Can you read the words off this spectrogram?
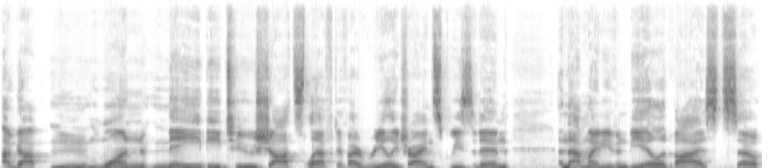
I've got mm, one maybe two shots left if I really try and squeeze it in, and that might even be ill advised. So,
